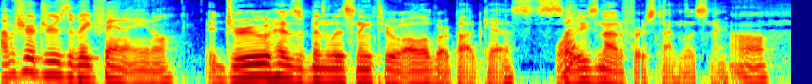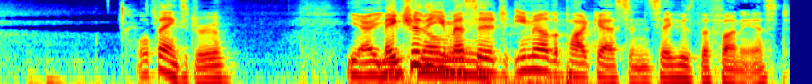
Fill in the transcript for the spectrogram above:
I'm sure Drew's a big fan of anal. Drew has been listening through all of our podcasts, so What? he's not a first time listener. Oh. Well, thanks, Drew. Yeah, you Make sure that tell you me- message, email the podcast, and say who's the funniest.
